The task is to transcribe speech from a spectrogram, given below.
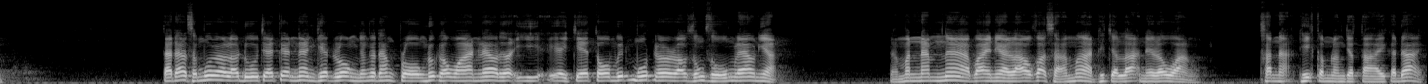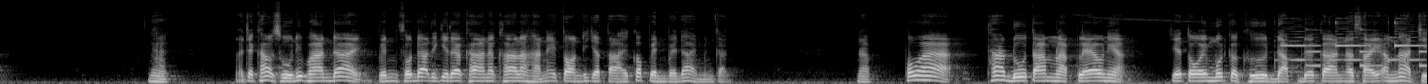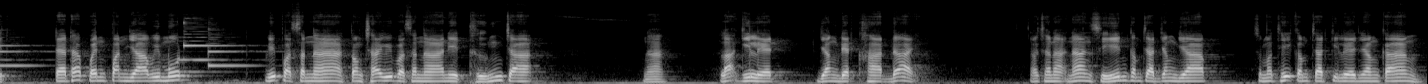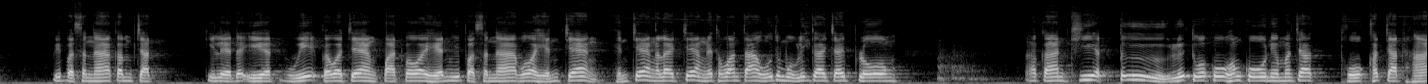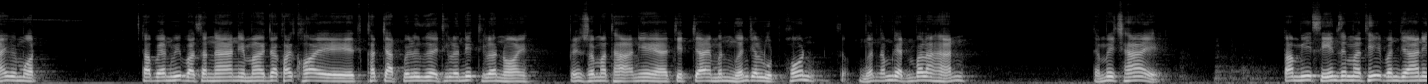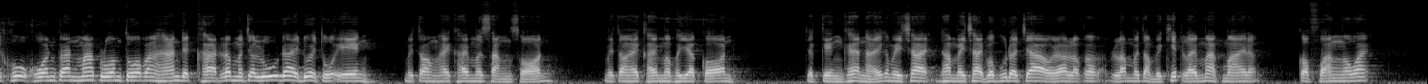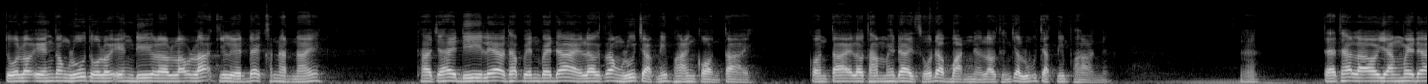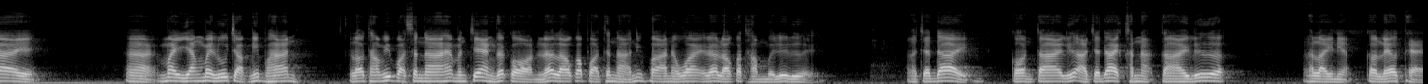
แต่ถ้าสมมุติว่าเราดูใจเต้นแน่นเคล็ดลงจนกระทั่งโปร่งทุกทวารแล้วแล้วอีไอเจโตวิมุตต์แล้วเราสูงสูงแล้วเนี่ยแต่มันนำหน้าไปเนี่ยเราก็สามารถที่จะละในระหว่างขณะที่กำลังจะตายก็ได้นะอาจจะเข้าสู่นิพพานได้ เป็นโสดาติกิราคานาคาลหันไอตอนที่จะตายก็เป็นไปได้เหมือนกันนะเพราะว่าถ้าดูตามหลักแล้วเนี่ยเจโตวิมุตต์ก็คือดับโดยการอาศัยอำนาจจิต แต่ถ้าเป็นปัญญาวิมุตต์ วิปัสสนาต้องใช้วิปัสสนานี่ถึงจะนะละกิเลสยังเด็ดขาดได้ลักษณะนั่นศีลกำจัดยังหยาบ สมาธิกำจัดกิเลสอย่างกลาง วิปัสสนากำจัดกิเลสละเอียด วิแปลว่าแจ้งปัดแปลว่าเห็นวิปัสสนาแปลว่าเห็นแจ้ง เห็นแจ้งอะไรแจ้งในทวารตาหูจมูกลิ้นกายใจโปร่งอาการเครียดตื้อหรือตัวกูของกูเนี่ยมันจะถูกขจัดหายไปหมด ถ้าเป็นวิปัสสนาเนี่ยมันจะค่อยๆ ขจัดไปเรื่อยๆ ทีละนิดทีละหน่อย เป็นสมถะเนี่ยจิตใจมันเหมือนจะหลุดพ้น เหมือนสำเร็จพระอรหันต์แต่ไม่ใช่ต้องมีศีลสมาธิปัญญานี่คู่ควรกันมากรวมตัวประหารเด็ดขาดแล้วมันจะรู้ได้ด้วยตัวเอง ไม่ต้องให้ใครมาสั่งสอน ไม่ต้องให้ใครมาพยากรณ์จะเก่งแค่ไหนก็ไม่ใช่ ถ้าไม่ใช่พระพุทธเจ้าแล้วเราก็เราไม่ต้องไปคิดอะไรมากมายแล้ว ก็ฟังเอาไว้ ตัวเราเองต้องรู้ตัวเราเองดีเราเราละกิเลสได้ขนาดไหน ถ้าจะให้ดีแล้วถ้าเป็นไปได้เราต้องรู้จักนิพพานก่อนตาย ก่อนตายเราทำให้ได้โสดาบันเนี่ยเราถึงจะรู้จักนิพพานเนี่ยนะแต่ถ้าเรายังไม่ได้อ่าไม่ยังไม่รู้จักนิพพาน เราทำวิปัสสนาให้มันแจ้งซะก่อน แล้วเราก็ปรารถนานิพพานเอาไว้ แล้วเราก็ทำไปเรื่อย ๆ อาจจะได้ก่อนตายหรืออาจจะได้ขณะตายหรืออะไรเนี่ยก็แล้วแต่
